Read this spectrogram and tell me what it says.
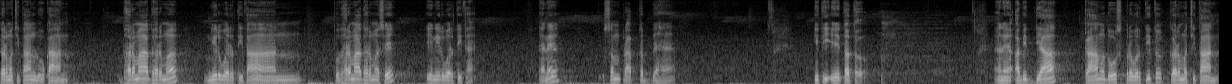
कर्म चितान लोकान। धर्माधर्म निर्वर्तितान। तो धर्माधर्म से ये निर्वर्तित है। यानी संप्राप्तव्य हैं। इति एतत। यानी अविद्या काम दोष प्रवर्तित कर्मचितान।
